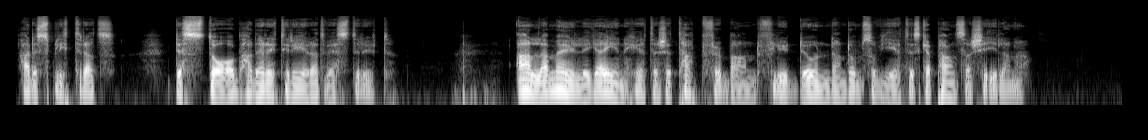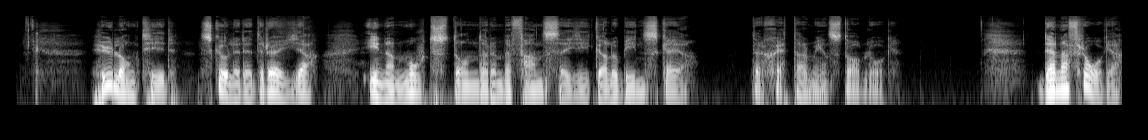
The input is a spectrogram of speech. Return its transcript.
hade splittrats. Dess stab hade retirerat västerut. Alla möjliga enheters etappförband flydde undan de sovjetiska pansarkilarna. Hur lång tid skulle det dröja innan motståndaren befann sig i Galubinskaja, där sjätte arméns stab låg? Denna fråga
